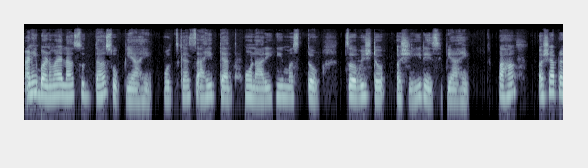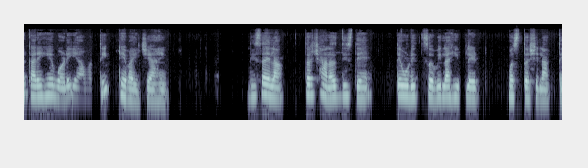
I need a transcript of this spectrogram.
आणि बनवायला सुद्धा सोपी आहे. मोजक्या साहित्यात होणारी ही मस्त चविष्ट अशी ही रेसिपी आहे. पहा अशा प्रकारे हे वड यावरती ठेवायचे आहे. दिसायला तर छानच दिसते. तेवढीच चवीला ही प्लेट मस्त अशी लागते.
